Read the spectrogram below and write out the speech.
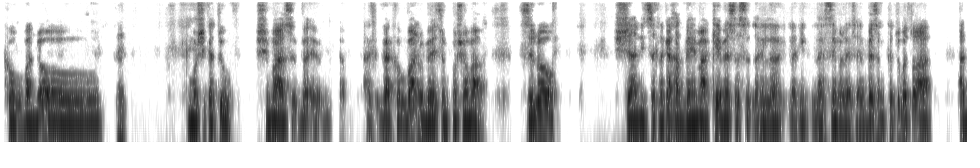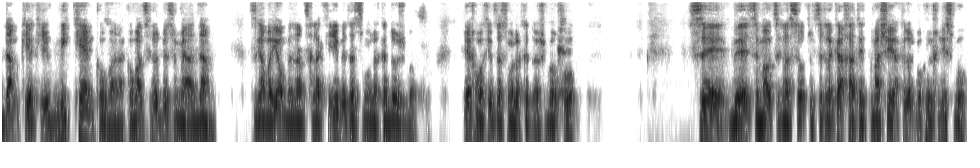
קורבנות, כמו שכתוב, שמה, והקורבן הוא בעצם, כמו שאמר, זה לא שאני צריך לקחת בהמה, כבש, לשים עליה, בעצם כתוב בתורה, אדם כי יקריב מכם קורבן, הקורבן צריך להיות בעצם מהאדם. אז גם היום בן אדם צריך להקריב את עצמו לקדוש ברוך הוא. איך הוא מקריב את עצמו לקדוש ברוך הוא? זה בעצם מה הוא צריך לעשות? הוא צריך לקחת את מה שהקדוש ברוך הוא הכניס בו,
